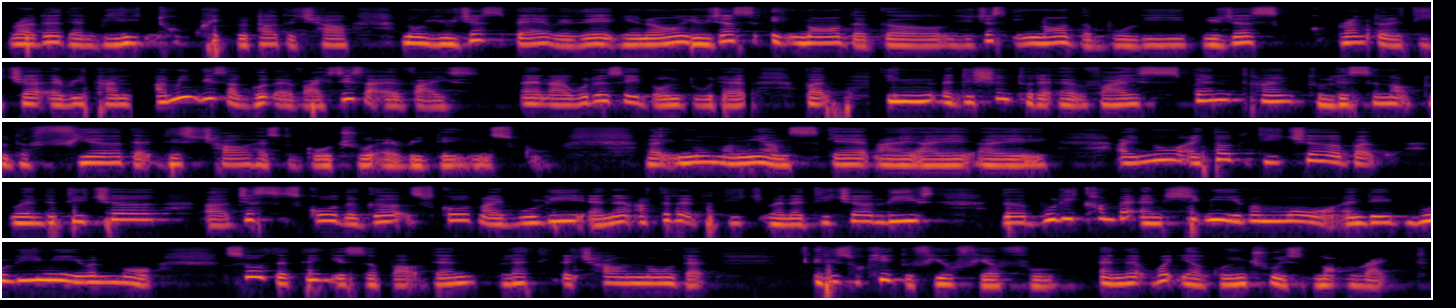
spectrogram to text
rather than being too quick to tell the child, no, you just bear with it, you know, you just ignore the girl, you just ignore the bully, you just run to the teacher every time. I mean, these are good advice. These are advice. And I wouldn't say don't do that. But in addition to the advice, spend time to listen out to the fear that this child has to go through every day in school. Like, no, mommy, I'm scared. I, I, I, I know I told the teacher, but when the teacher uh, just scold the girl, scold my bully, and then after that, the teacher, when the teacher leaves, the bully come back and hit me even more, and they bully me even more. So the thing is about then letting the child know that it is okay to feel fearful, and that what you're going through is not right,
